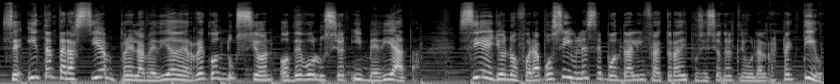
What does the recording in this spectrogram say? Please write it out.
se intentará siempre la medida de reconducción o devolución inmediata. Si ello no fuera posible, se pondrá el infractor a disposición del tribunal respectivo.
